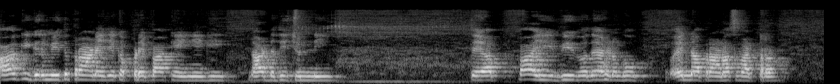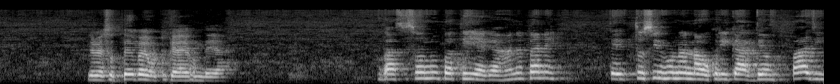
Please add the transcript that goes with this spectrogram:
ਆ ਕੀ ਗਰਮੀ ਤੇ ਪੁਰਾਣੇ ਜੇ ਕੱਪੜੇ ਪਾ ਕੇ ਆਈ ਹੈਗੀ ਨੱਡ ਦੀ ਚੁੰਨੀ। ਤੇ ਆ ਭਾਈ ਵੀ ਉਹਦੇ ਹਣ ਕੋ ਇੰਨਾ ਪੁਰਾਣਾ ਸਵੈਟਰ ਜਿਵੇਂ ਸੁੱਤੇ ਪਏ ਉੱਠ ਕੇ ਆਏ ਹੁੰਦੇ ਆ। ਬਸ ਤੁਹਾਨੂੰ ਪਤਾ ਹੀ ਹੈਗਾ ਹਨਾ ਭੈਣੇ? ਤੇ ਤੁਸੀਂ ਹੁਣ ਨੌਕਰੀ ਕਰਦੇ ਹੋ। ਭਾਜੀ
